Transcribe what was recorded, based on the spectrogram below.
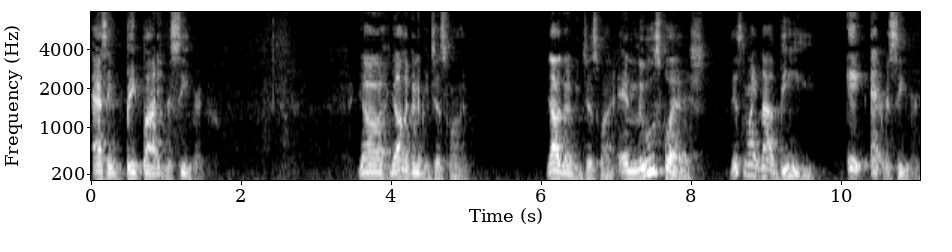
as a big body receiver. Y'all, y'all are gonna be just fine y'all gonna be just fine. And newsflash, this might not be it at receiver.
